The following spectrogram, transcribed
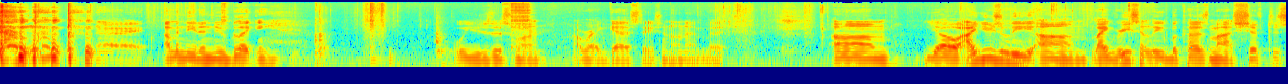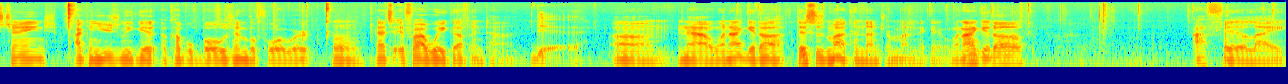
Alright, I'm gonna need a new blicky. We'll use this one. I'll write gas station on that bitch. Um, yo, I usually um like recently because my shift has changed, I can usually get a couple bowls in before work. Mm. That's if I wake up in time. yeah. Um, now when I get off, this is my conundrum, my nigga. When I get off, I feel like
